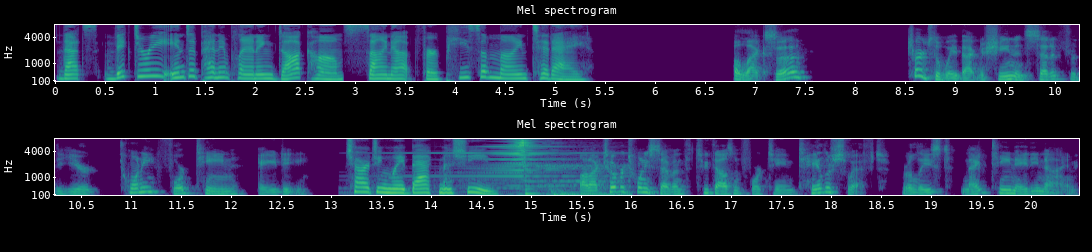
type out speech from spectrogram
That's victoryindependentplanning.com. Sign up for peace of mind today. Alexa, charge the Wayback Machine and set it for the year 2014 AD. Charging Wayback Machine. On October 27th, 2014, Taylor Swift released 1989,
